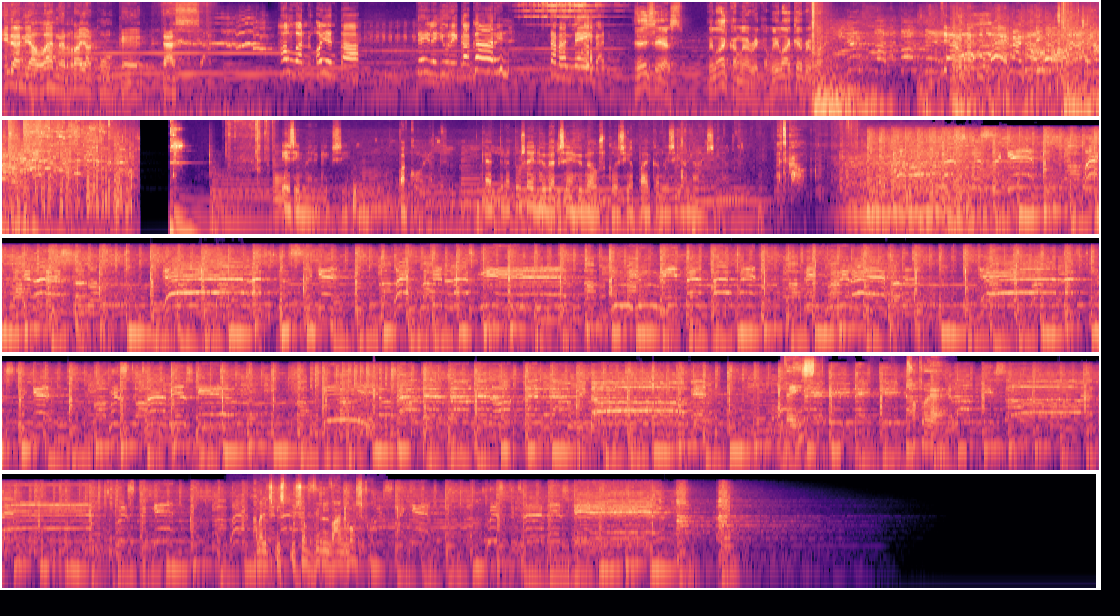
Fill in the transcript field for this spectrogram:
Idän ja lännen raja kulkee tässä. Haluan ojentaa teille Juri Gagarin tämän leivän. Yes, yes. We like America. We like everybody. Esimerkiksi pakoojat käyttävät usein hyväkseen hyväuskoisia paikallisia naisia. Let's go. Visst. Co to je? Americký způsob vymývání mozku.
